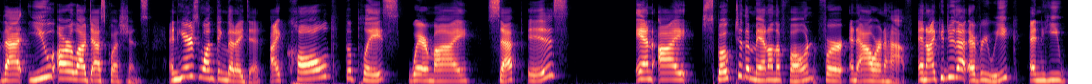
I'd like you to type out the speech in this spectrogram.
that you are allowed to ask questions. And here's one thing that I did. I called the place where my SEP is and I spoke to the man on the phone for an hour and a half. And I could do that every week, and he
